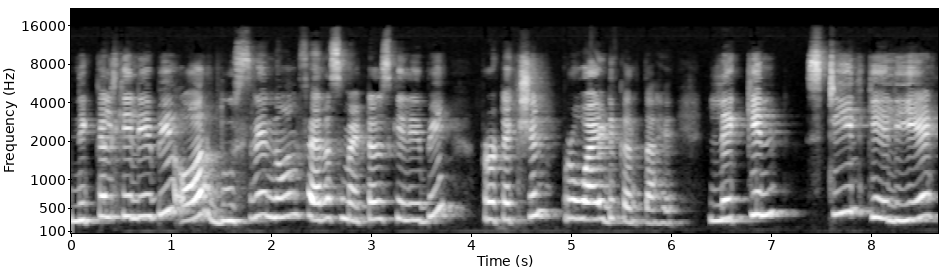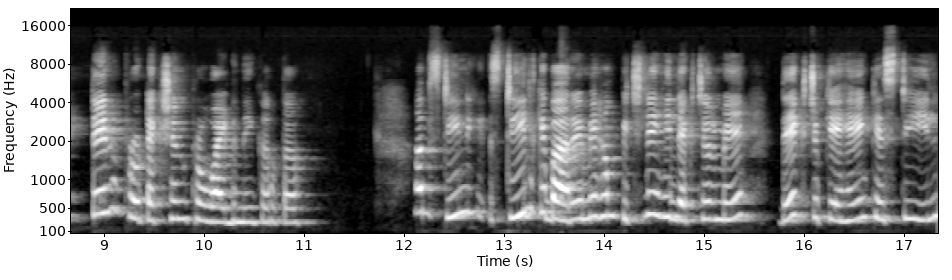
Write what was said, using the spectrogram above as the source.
निकल के लिए भी और दूसरे नॉन फेरस मेटल्स के लिए भी प्रोटेक्शन प्रोवाइड करता है। लेकिन स्टील के लिए टेन प्रोटेक्शन प्रोवाइड नहीं करता। अब स्टील स्टील के बारे में हम पिछले ही लेक्चर में देख चुके हैं कि स्टील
